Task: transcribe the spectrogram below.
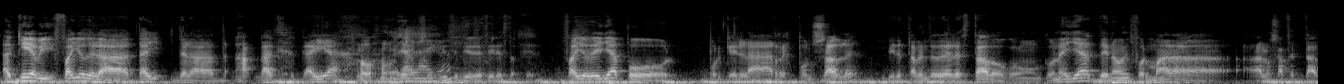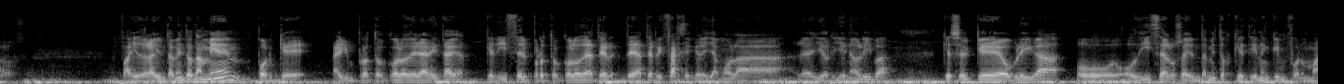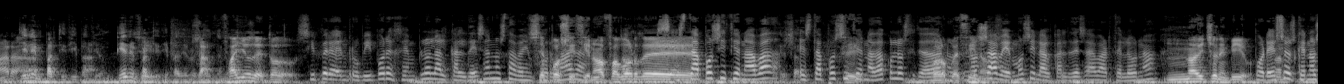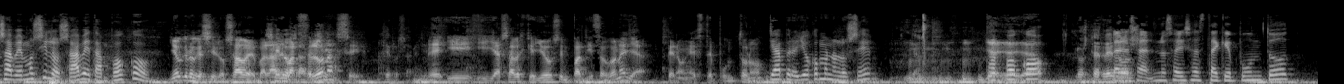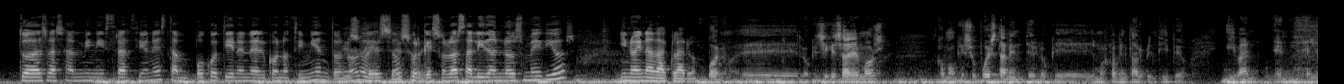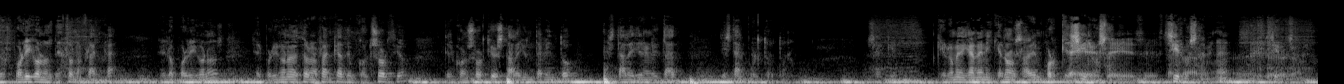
Aquí había fallo de la de la Ga- Ga- Gaia o decir esto. Fallo de ella por porque la responsable directamente del Estado con, con ella de no informar a, a los afectados. Fallo del ayuntamiento también porque hay un protocolo de la ANITA que dice el protocolo de, ater- de aterrizaje que le llamó la, la Georgina Oliva, que es el que obliga o, o dice a los ayuntamientos que tienen que informar. a- Tienen participación, tienen Sí. participación. O los sea, ayuntamientos. fallo de todos. Sí, pero en Rubí, por ejemplo, la alcaldesa no estaba Se informada. posicionó a favor de... Se está posicionada, Exacto. está posicionada Sí, con los con ciudadanos. los vecinos. no sabemos si la alcaldesa de Barcelona. No ha dicho ni pío. Por eso es que no sabemos si lo sabe tampoco. Yo creo que sí lo sabe. La Sí de lo sabe, Barcelona sí. sí. Sí lo sabe, sí. Eh, y, y ya sabes que yo simpatizo con ella, pero en este punto no. Ya, pero yo como no lo sé. Ya, ya, Tampoco. Los Claro, terrenos. o sea, no sabéis hasta qué punto todas las administraciones tampoco tienen el conocimiento ¿no? Eso de es, eso, porque es. solo ha salido en los medios y no hay nada claro. Bueno, eh, lo que sí que sabemos, como que supuestamente lo que hemos comentado al principio, iban en, en los polígonos de zona franca, en los polígonos, el polígono de zona franca es de un consorcio, del consorcio está el ayuntamiento, está la Generalitat y está el puerto autónomo. O sea, que, que no me digan a mí que no lo saben porque sí, Sí, lo saben. sí, lo saben, ¿eh? Sí lo saben.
